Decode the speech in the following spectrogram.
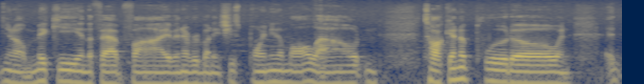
you know Mickey and the Fab Five and everybody. She's pointing them all out and talking to Pluto and, and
